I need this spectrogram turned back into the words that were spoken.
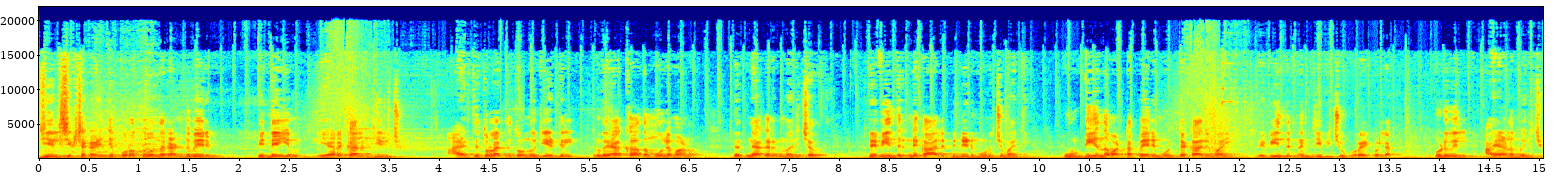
ജയിൽ ശിക്ഷ കഴിഞ്ഞ് പുറത്തു വന്ന രണ്ടുപേരും പിന്നെയും ഏറെക്കാലം ജീവിച്ചു. ആയിരത്തി തൊള്ളായിരത്തി തൊണ്ണൂറ്റി എട്ടിൽ ഹൃദയാഘാതം മൂലമാണ് രത്നാകരൻ മരിച്ചത്. രവീന്ദ്രന്റെ കാൽ പിന്നീട് മുറിച്ചു മാറ്റി. ഊട്ടി എന്ന വട്ടപ്പേരും ഒറ്റക്കാലുമായി രവീന്ദ്രനും ജീവിച്ചു കുറെ കൊല്ലം. ഒടുവിൽ അയാളും മരിച്ചു.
